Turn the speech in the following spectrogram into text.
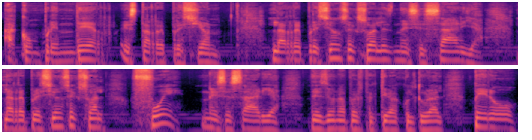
a comprender esta represión. La represión sexual es necesaria, la represión sexual fue necesaria desde una perspectiva cultural, pero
